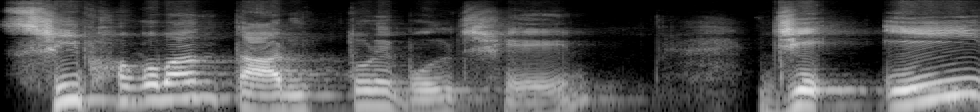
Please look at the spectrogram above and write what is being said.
শ্রী ভগবান তার উত্তরে বলছেন যে, এই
